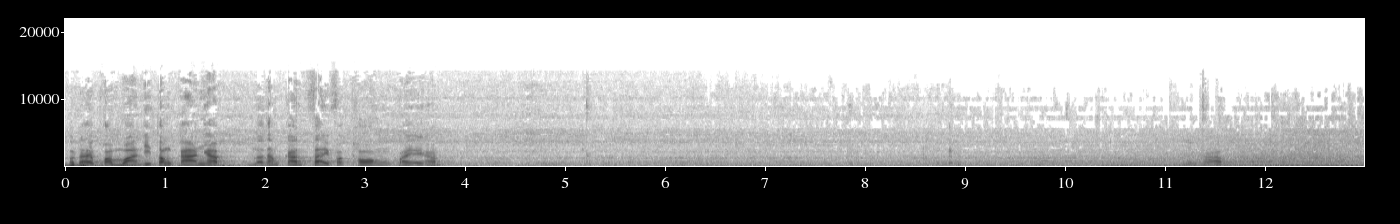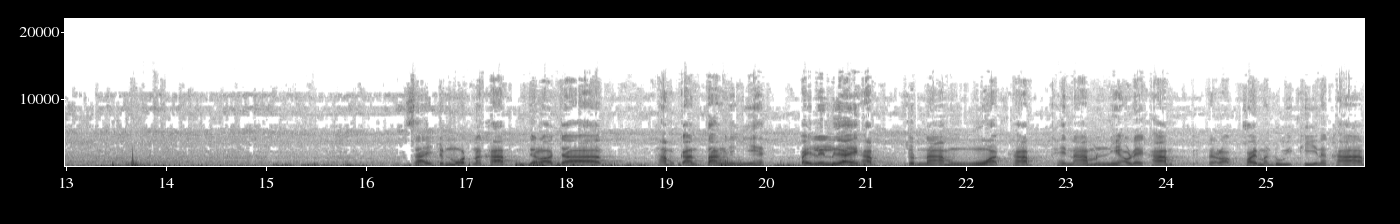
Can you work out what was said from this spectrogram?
พอได้ความหวานที่ต้องการครับ เราทำการใส่ฟักทองไปครับ นะครับ ใส่จนหมดนะครับ เดี๋ยวเราจะทำการตั้งอย่างนี้ไปเรื่อย ๆ ครับ จนน้ำงวดครับ ให้น้ำมันเหนียวเลยครับ เดี๋ยวเราค่อยมาดูอีกทีนะครับ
